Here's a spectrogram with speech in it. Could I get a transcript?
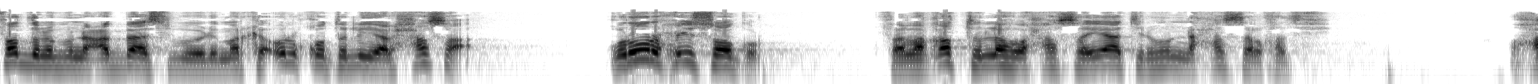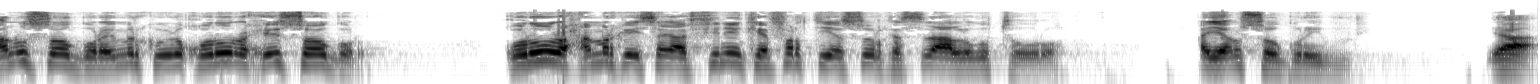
fadl bnu cabaas buu yihi marka ulqut liya alxasa quruurux ii soo gur falaqadtu lahu xasayaatin huna xasa alkhadfi waxaan u guray markuu yihi quruurux soo gur quruuruxa markaysagaa finiinkae fartiya suurka sidaa lagu tuuro. Ayaan u soo guray buuri ya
